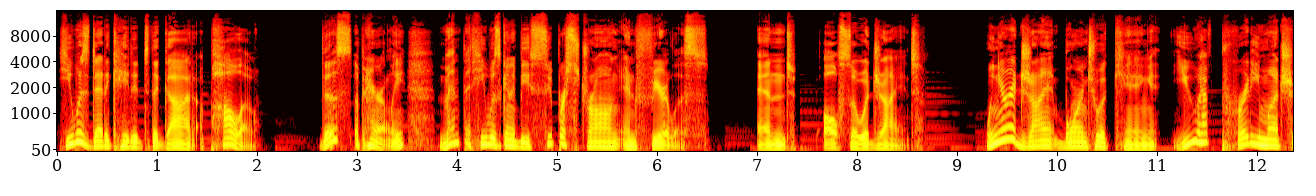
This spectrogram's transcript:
he was dedicated to the god Apollo. This, apparently, meant that he was going to be super strong and fearless, and also a giant. When you're a giant born to a king, you have pretty much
